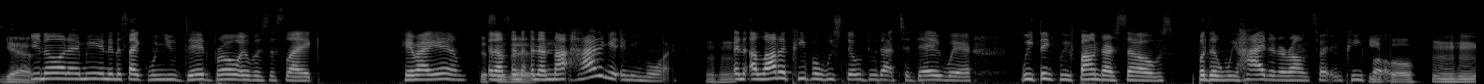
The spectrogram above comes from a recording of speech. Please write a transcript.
Yeah. You know what I mean? And it's like when you did, bro, it was just like, here I am. This and, I'm, and, and, I'm not hiding it anymore. Mm-hmm. And a lot of people, we still do that today where we think we found ourselves, but then we hide it around certain people. People. Mm-hmm.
